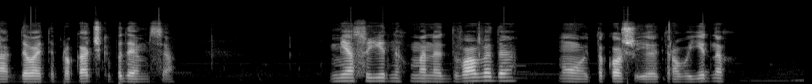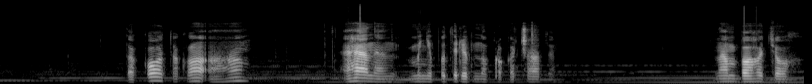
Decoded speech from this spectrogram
Так, давайте прокачки подивимося. М'ясоїдних в мене два види. Ну, також і травоїдних. Тако, тако, ага. Гени мені потрібно прокачати. Нам багатьох.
